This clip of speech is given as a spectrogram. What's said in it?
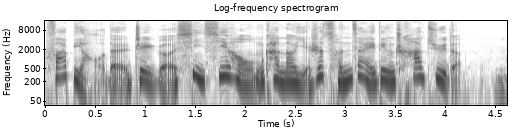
发表的这个信息哈，我们看到也是存在一定差距的。嗯，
